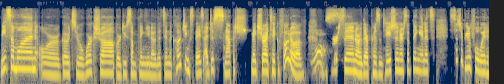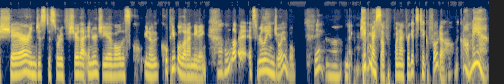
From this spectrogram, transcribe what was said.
meet someone or go to a workshop or do something, you know, that's in the coaching space, I just snap a, sh- make sure I take a photo of Yes. the person or their presentation or something. And it's such a beautiful way to share and just to sort of share that energy of all this, you know, cool people that I'm meeting. I Mhm. love it. It's really enjoyable. Yeah. Uh, I'm like kick myself when I forget to take a photo. I'm like, oh man.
